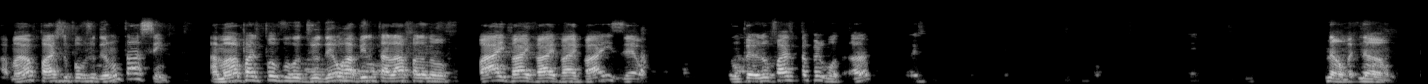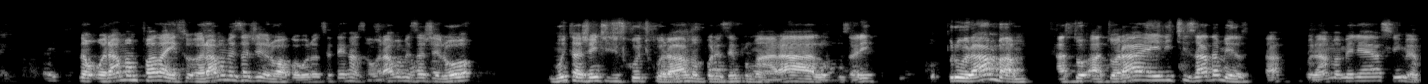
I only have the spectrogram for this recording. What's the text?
A maior parte do povo judeu não está assim. A maior parte do povo judeu, o rabino está lá falando, vai, vai, vai, vai, vai, e Zé. Não, não faz muita pergunta. Hã? Não, não. Não, o Rambam fala isso. O exagerou agora, você tem razão. O exagerou. Muita gente discute com o por exemplo, o Maharal, o Kuzari. Para o Rambam, a, to, a Torá é elitizada mesmo, tá? O Rambam, ele é assim mesmo.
